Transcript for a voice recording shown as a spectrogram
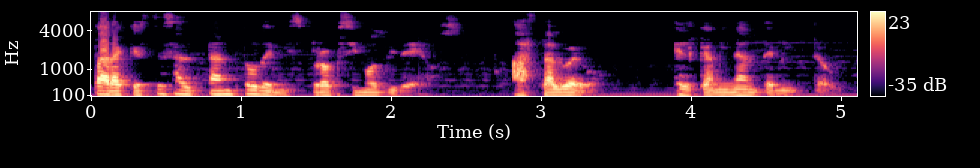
para que estés al tanto de mis próximos videos. Hasta luego, el caminante Midtoe.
